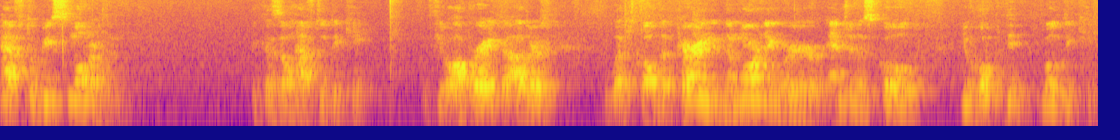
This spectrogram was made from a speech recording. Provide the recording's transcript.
have to be smaller than because they'll have to decay. If you operate the other, what's called the pairing in the morning where your engine is cold, you hope it will decay.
